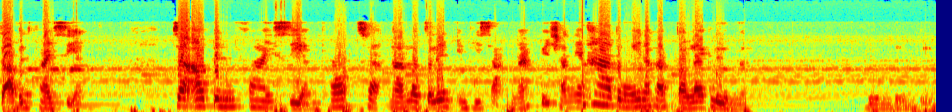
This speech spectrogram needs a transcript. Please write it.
จะเอาเป็นไฟล์เสียง จะเอาเป็นไฟล์เสียง เพราะฉะนั้นเราจะเล่น mp3 นะ question เนี่ยค่าตรงนี้นะคะ ตอนแรกลืมนะลืมลืมลืม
